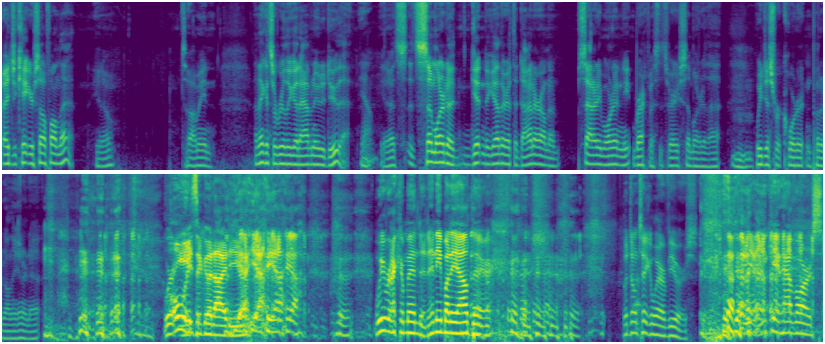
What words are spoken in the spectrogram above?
educate yourself on that you know so i mean i think it's a really good avenue to do that yeah you know it's it's similar to getting together at the diner on a saturday morning and eating breakfast it's very similar to that Mm-hmm. we just record it and put it on the internet We're Always a good idea. yeah, yeah, yeah, yeah. we recommend it. Anybody out there? but don't take away our viewers yeah, yeah, you can't have ours.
